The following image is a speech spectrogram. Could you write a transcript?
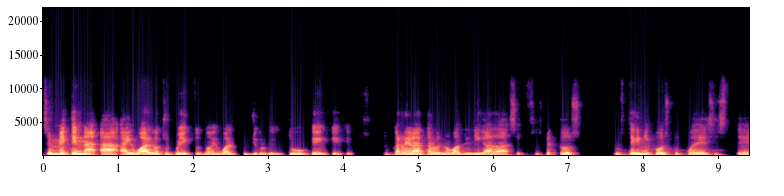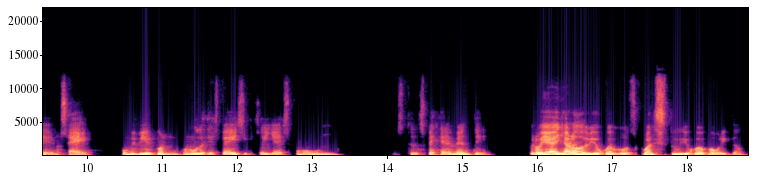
se meten a, a, a, igual otros proyectos, ¿no? Igual yo creo que tú, que, que, que, tu carrera tal vez no va ligada a ciertos aspectos pues, técnicos, pues puedes, este, no sé, convivir con, con UDG Space y pues ahí ya es como un este, despeje de mente. Pero oye, ya hablando de videojuegos, ¿cuál es tu videojuego favorito?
